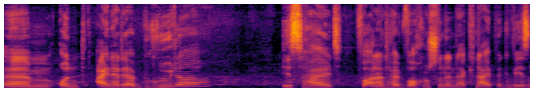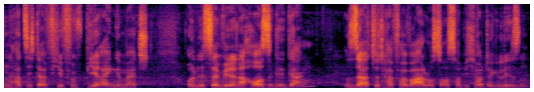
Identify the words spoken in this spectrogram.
Ähm, und einer der Brüder ist halt vor anderthalb Wochen schon in der Kneipe gewesen, hat sich da vier, fünf Bier reingematcht und ist dann wieder nach Hause gegangen und sah total verwahrlost aus, habe ich heute gelesen.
